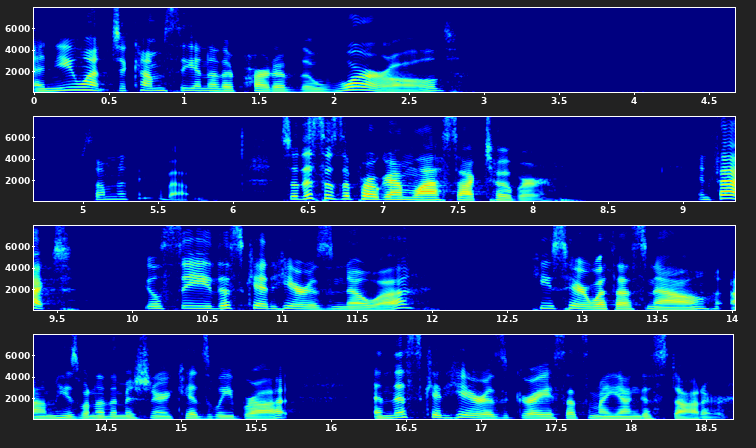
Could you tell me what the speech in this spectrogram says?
and you want to come see another part of the world, something to think about. So this is the program last October. In fact, you'll see this kid here is Noah. He's here with us now. Um, he's one of the missionary kids we brought. And this kid here is Grace. That's my youngest daughter.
